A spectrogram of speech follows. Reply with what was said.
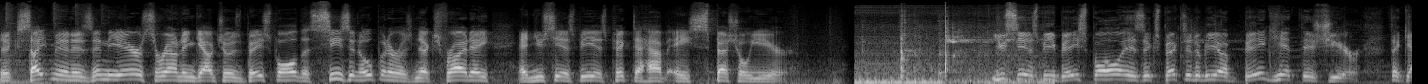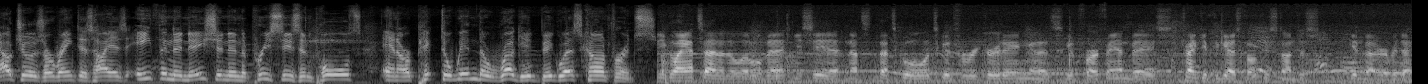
Excitement is in the air surrounding Gauchos baseball. The season opener is next Friday, and UCSB is picked to have a special year. UCSB baseball is expected to be a big hit this year. The Gauchos are ranked as high as eighth in the nation in the preseason polls and are picked to win the rugged Big West Conference. You glance at it a little bit, you see it, and that's that's cool. It's good for recruiting, and it's good for our fan base. trying to keep you guys focused on just getting better every day.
